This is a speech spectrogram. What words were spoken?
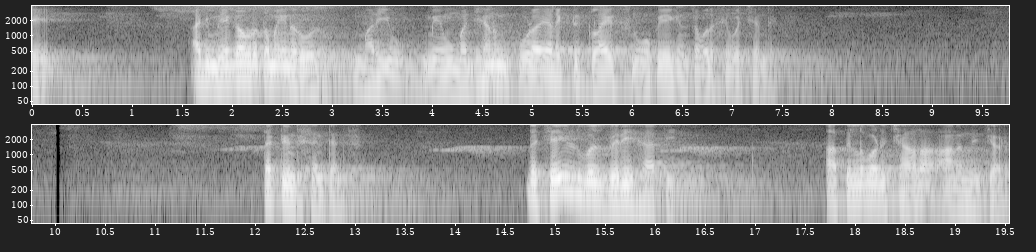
midday అది మేఘావృతమైన రోజు మరియు మేము మధ్యాహ్నం కూడా ఎలక్ట్రిక్ లైట్స్ను ఉపయోగించవలసి వచ్చింది. Thirteenth sentence. The child was very happy. ఆ పిల్లవాడు చాలా ఆనందించాడు.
